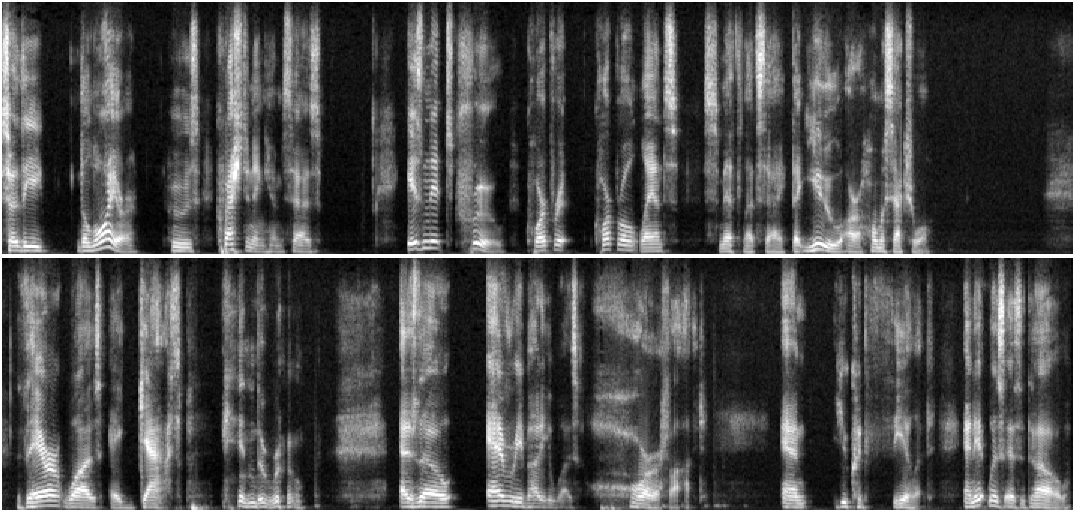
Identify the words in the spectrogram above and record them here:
So the the lawyer who's questioning him says, Isn't it true, corporate Corporal Lance Smith, let's say, that you are a homosexual? There was a gasp in the room as though everybody was horrified and you could feel it. And it was as though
